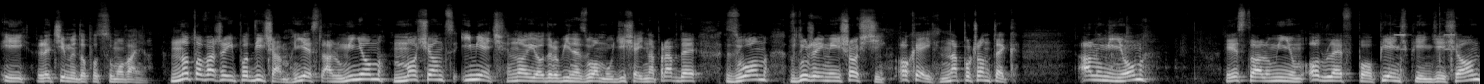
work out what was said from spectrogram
i lecimy do podsumowania. No to ważę i podliczam. Jest aluminium, mosiąc i miedź. No i odrobinę złomu. Dzisiaj naprawdę złom w dużej mniejszości. Ok, na początek aluminium. Jest to aluminium odlew po 5,50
